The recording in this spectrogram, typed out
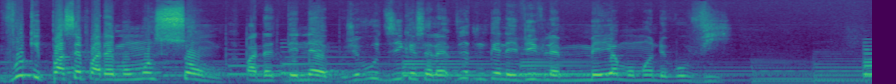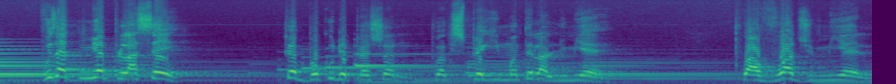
Vous qui passez par des moments sombres, par des ténèbres, je vous dis que vous êtes en train de vivre les meilleurs moments de vos vies. Vous êtes mieux placé que beaucoup de personnes pour expérimenter la lumière, pour avoir du miel.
